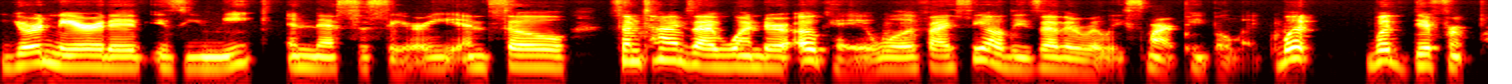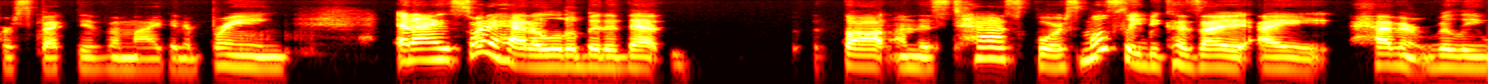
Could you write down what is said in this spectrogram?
Your narrative is unique and necessary. And so sometimes I wonder, okay, well, if I see all these other really smart people, like what what different perspective am I going to bring? And I sort of had a little bit of that thought on this task force, mostly because I, I haven't really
